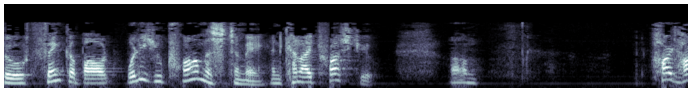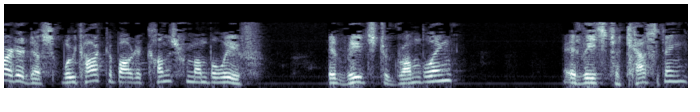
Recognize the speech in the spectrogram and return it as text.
to think about, what did you promise to me? And can I trust you? Um, hard-heartedness, we talked about it comes from unbelief. It leads to grumbling. It leads to testing.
